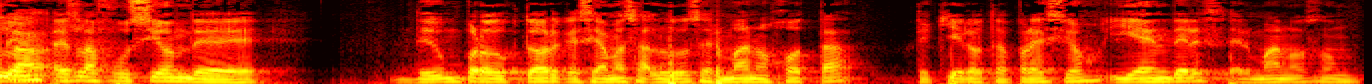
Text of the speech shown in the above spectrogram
la, es la fusión de, de un productor que se llama Saludos Hermano J, te quiero, te aprecio, y Enders, hermanos son...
